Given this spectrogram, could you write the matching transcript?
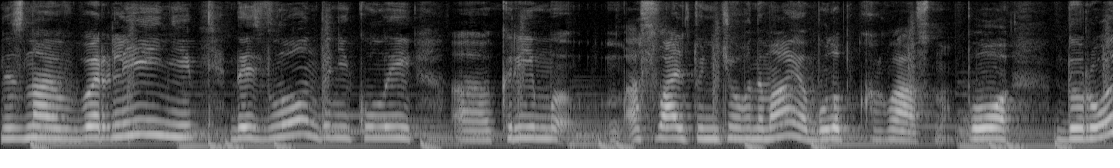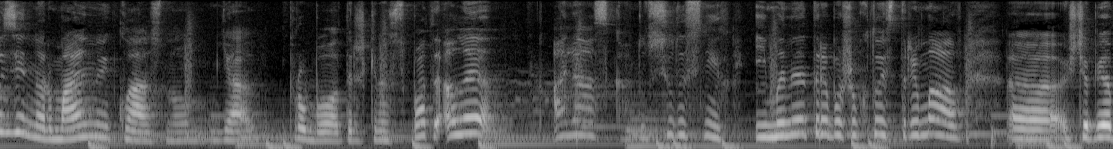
не знаю, в Берліні, десь в Лондоні, коли е, крім асфальту нічого немає, було б класно. По дорозі нормально і класно. Я пробувала трішки наступати, але Аляска, тут всюди сніг. І мене треба, щоб хтось тримав, е, щоб я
